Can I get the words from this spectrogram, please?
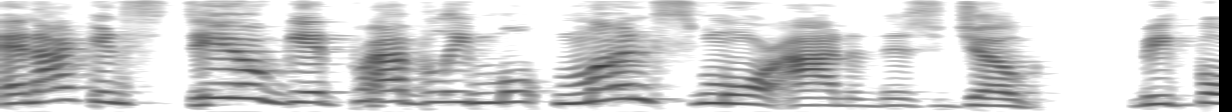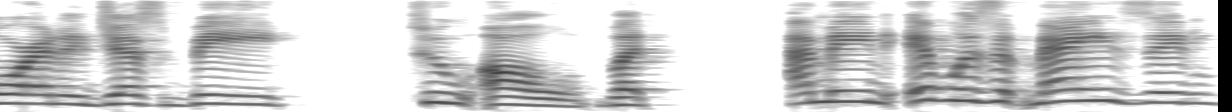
And I can still get probably mo- months more out of this joke before it'd just be too old. But I mean, it was amazing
